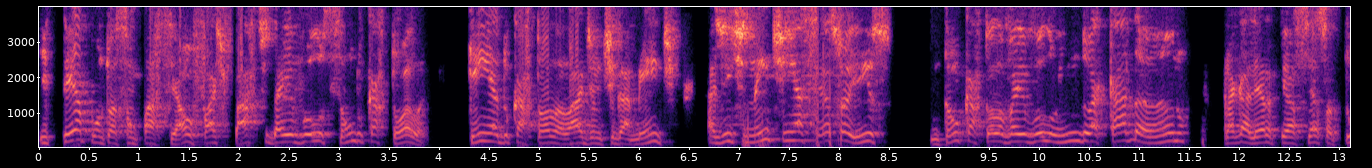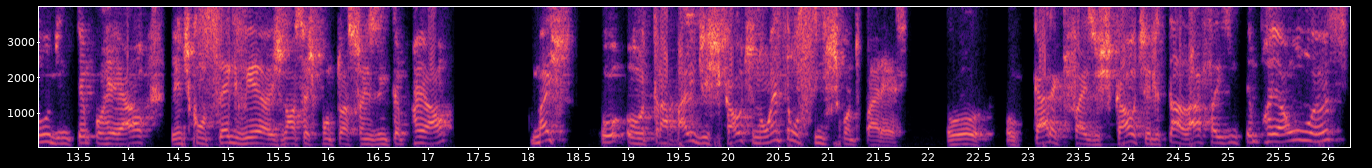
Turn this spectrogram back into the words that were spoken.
E ter a pontuação parcial faz parte da evolução do Cartola. Quem é do Cartola lá de antigamente, a gente nem tinha acesso a isso. Então o Cartola vai evoluindo a cada ano para a galera ter acesso a tudo em tempo real. A gente consegue ver as nossas pontuações em tempo real. Mas o, o trabalho de scout não é tão simples quanto parece. O, o cara que faz o scout, ele está lá, faz em tempo real um lance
